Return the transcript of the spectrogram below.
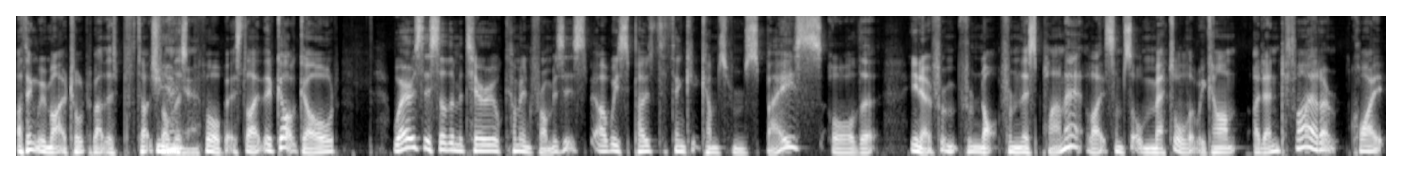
I think we might have talked about this touched on Yeah, this yeah. before, but it's like they've got gold. Where is this other material coming from? Is it are we supposed to think it comes from space or that you know from from not from this planet like some sort of metal that we can't identify? I don't quite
